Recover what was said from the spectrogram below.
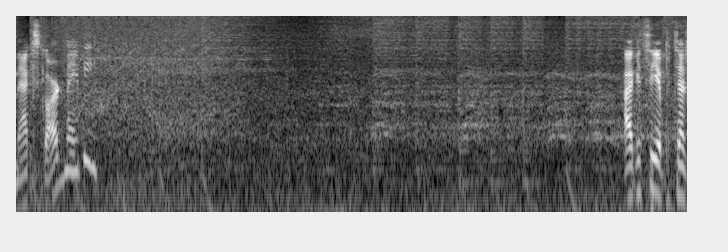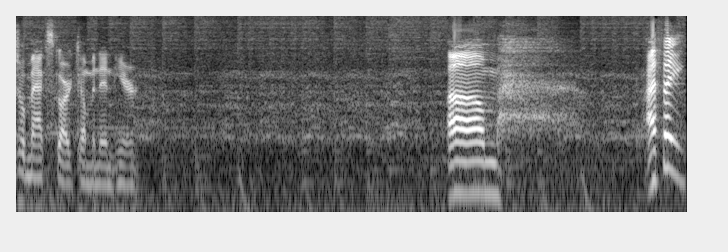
Max Guard, maybe? I could see a potential Max Guard coming in here. Um, I think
